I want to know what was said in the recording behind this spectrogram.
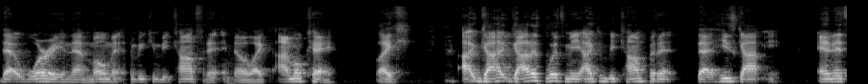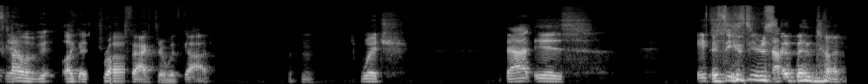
that worry in that moment and we can be confident and know like I'm okay. Like I God God is with me. I can be confident that he's got me. And it's kind of like a trust factor with God. Mm-hmm. Which that is it's, it's easier said than done.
